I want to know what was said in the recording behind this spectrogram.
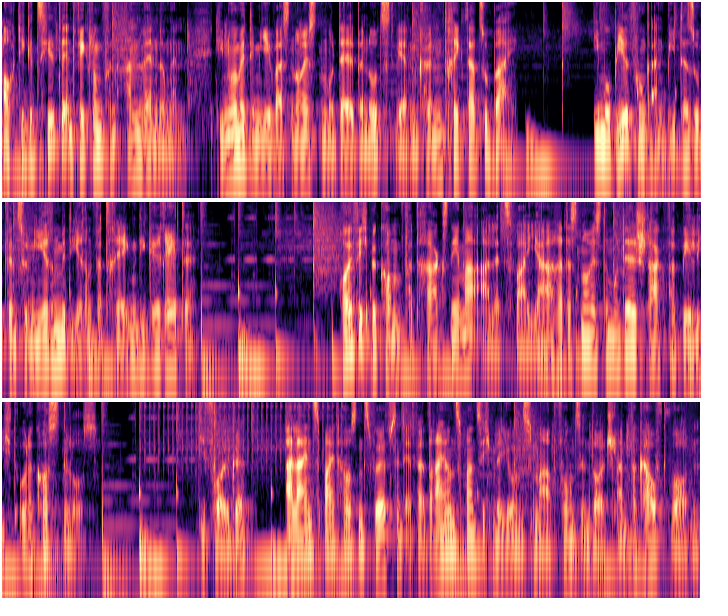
Auch die gezielte Entwicklung von Anwendungen, die nur mit dem jeweils neuesten Modell benutzt werden können, trägt dazu bei. Die Mobilfunkanbieter subventionieren mit ihren Verträgen die Geräte. Häufig bekommen Vertragsnehmer alle zwei Jahre das neueste Modell stark verbilligt oder kostenlos. Die Folge? Allein 2012 sind etwa 23 Millionen Smartphones in Deutschland verkauft worden.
